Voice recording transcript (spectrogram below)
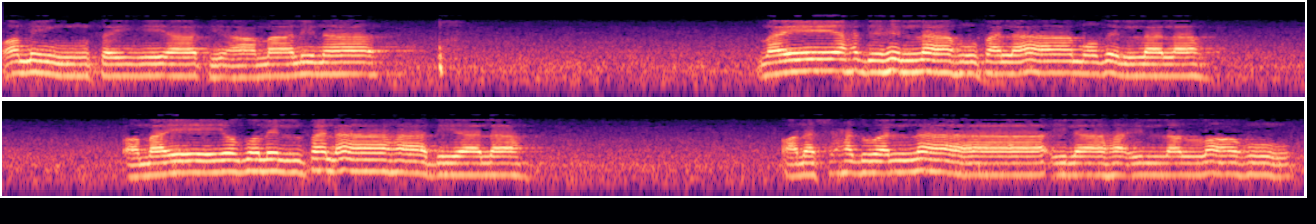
ومن سيئات أعمالنا من يهده الله فلا مضل له ومن يضلل فلا هادي له ونشهد أن لا إله إلا الله ونشهد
